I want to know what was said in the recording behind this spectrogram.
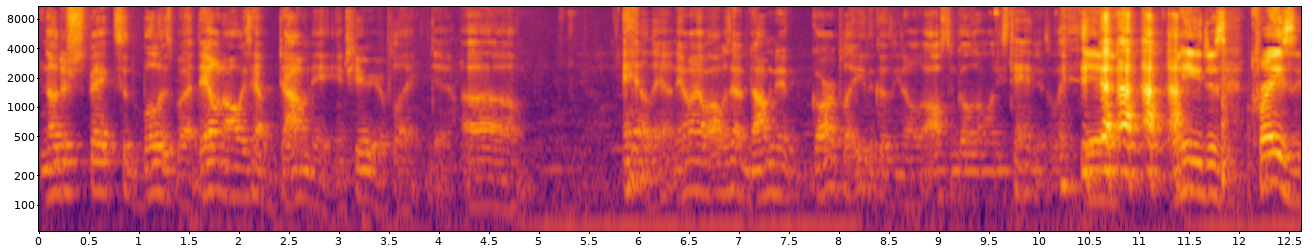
no disrespect to the Bullets, but they don't always have dominant interior play. Yeah. Um, hell, yeah, they don't have, always have dominant guard play either because you know Austin goes on these tangents. yeah. he just crazy.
